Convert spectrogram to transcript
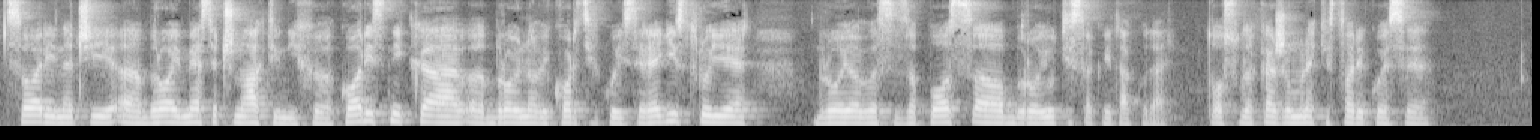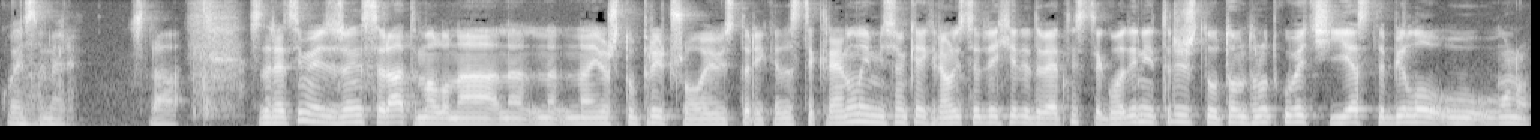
sorry, znači uh, broj mesečno aktivnih korisnika, uh, broj novih korisnika koji se registruje, broj oglasa za posao, broj utisaka i tako dalje. To su da kažemo neke stvari koje se koje da. se mere. Strava. Sad recimo, želim se vratiti malo na, na, na, na još tu priču o ovoj istoriji. Kada ste krenuli, mislim, okay, krenuli ste 2019. godine i tržište u tom trenutku već jeste bilo u, u ono,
